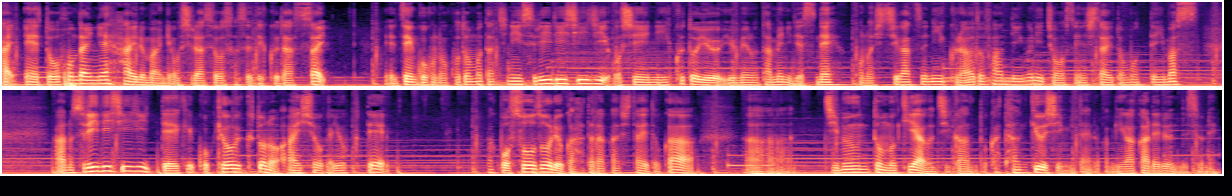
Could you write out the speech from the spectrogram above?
はい、えー、と本題にね入る前にお知らせをさせてください。全国の子どもたちに 3DCG 教えに行くという夢のためにですね、この7月にクラウドファンディングに挑戦したいと思っています。あの 3DCG って結構教育との相性が良くて、まあこう想像力を働かしたりとかあ自分と向き合う時間とか探求心みたいのが磨かれるんですよね。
